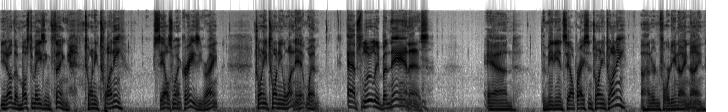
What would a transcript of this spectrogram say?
You know, the most amazing thing, 2020 sales went crazy, right? 2021 it went absolutely bananas, and the median sale price in 2020 149.9.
